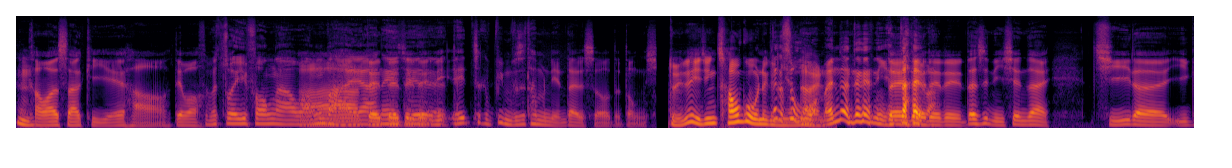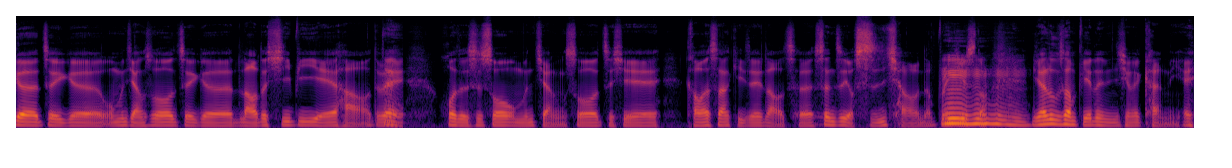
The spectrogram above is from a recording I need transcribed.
，Kawasaki 也好，对吧？什么追风啊、王牌啊，对对对对，哎，这个并不是他们年代的时候的东西。对，那已经超过那个年代。那是我们的那个年代。对对对，但是你现在骑了一个这个，我们讲说这个老的 CB 也好，对不对？或者是说我们讲说这些 Kawasaki 这些老车，甚至有石桥的 Bridgestone，你在路上别的年轻人会看你，哎，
